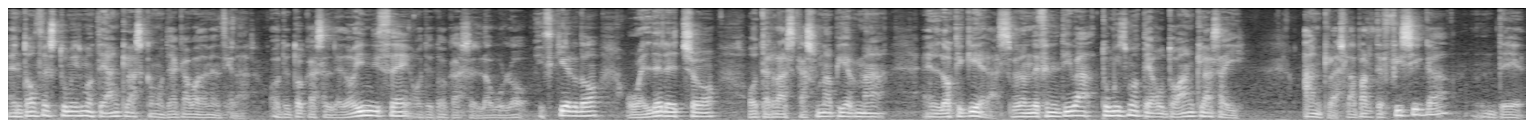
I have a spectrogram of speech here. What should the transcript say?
entonces tú mismo te anclas como te acabo de mencionar. O te tocas el dedo índice, o te tocas el lóbulo izquierdo, o el derecho, o te rascas una pierna, en lo que quieras. Pero en definitiva, tú mismo te autoanclas ahí. Anclas la parte física de,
